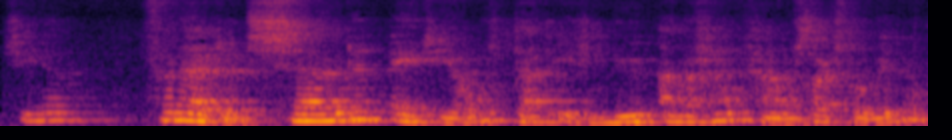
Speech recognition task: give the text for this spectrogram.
China, vanuit het zuiden, Ethiopië, dat is nu aan de gang, gaan we straks proberen.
